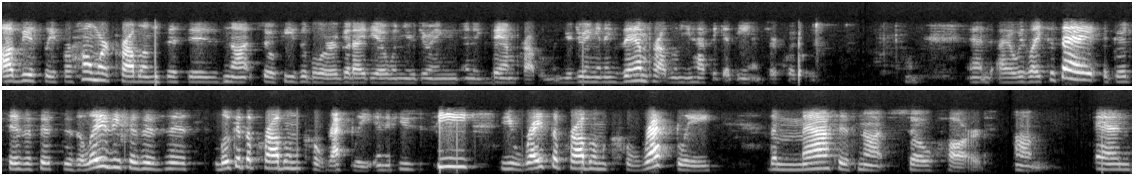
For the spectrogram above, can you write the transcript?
Obviously, for homework problems, this is not so feasible or a good idea when you're doing an exam problem. When you're doing an exam problem, you have to get the answer quickly. And I always like to say, a good physicist is a lazy physicist. Look at the problem correctly. And if you see, you write the problem correctly, the math is not so hard. Um, and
